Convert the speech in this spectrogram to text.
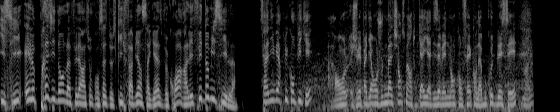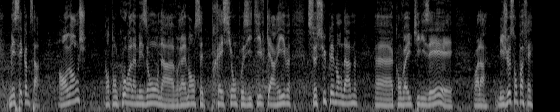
ici et le président de la Fédération française de ski, Fabien Saguès, veut croire à l'effet domicile. C'est un hiver plus compliqué. Je je vais pas dire on joue de malchance, mais en tout cas, il y a des événements qu'on fait, qu'on a beaucoup de blessés. Mais c'est comme ça. En revanche, quand on court à la maison, on a vraiment cette pression positive qui arrive, ce supplément d'âme euh, qu'on va utiliser. Et voilà, les jeux sont pas faits.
